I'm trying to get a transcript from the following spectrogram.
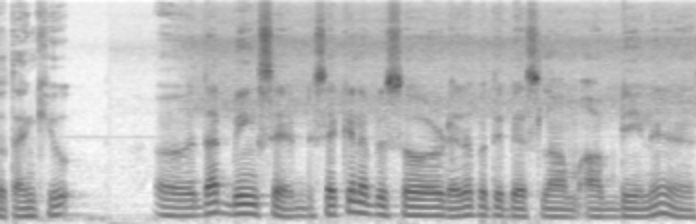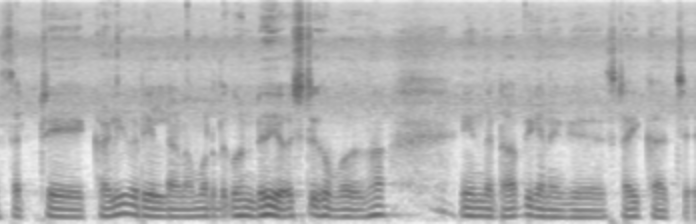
so thank you that being said second episode எதை பற்றி பேசலாம் அப்படின்னு சற்றே கழிவறையில் நான் அமர்ந்து கொண்டு யோசிச்சுக்கும் போது தான் இந்த டாபிக் எனக்கு ஸ்ட்ரைக் ஆச்சு.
